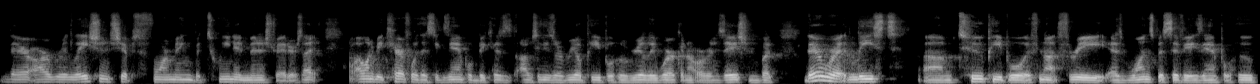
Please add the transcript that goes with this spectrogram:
there are relationships forming between administrators. I, I want to be careful with this example because obviously these are real people who really work in our organization but there were at least um, two people, if not three, as one specific example, who,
